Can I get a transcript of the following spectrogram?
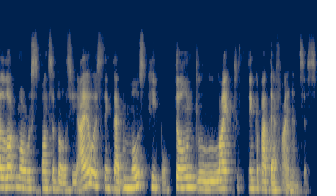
a lot more responsibility. I always think that most people don't like to think about their finances.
